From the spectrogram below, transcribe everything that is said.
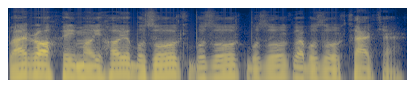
باید راهپیمایی های بزرگ بزرگ بزرگ و بزرگتر کرد.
